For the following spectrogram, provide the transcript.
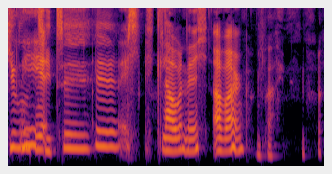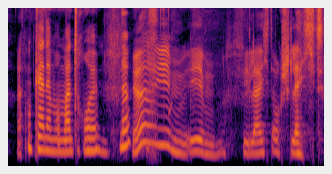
Beauty-Tipp. ich, ich glaube nicht, aber Nein. man kann ja mal träumen. Ne? Ja, eben, eben. Vielleicht auch schlecht.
